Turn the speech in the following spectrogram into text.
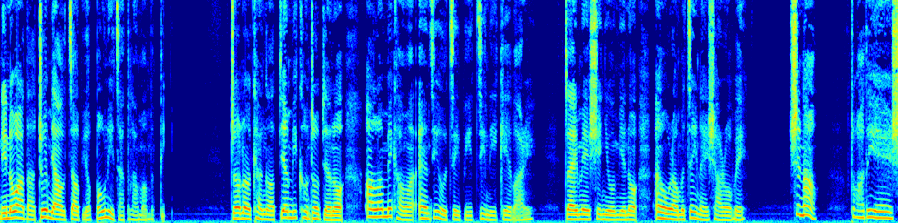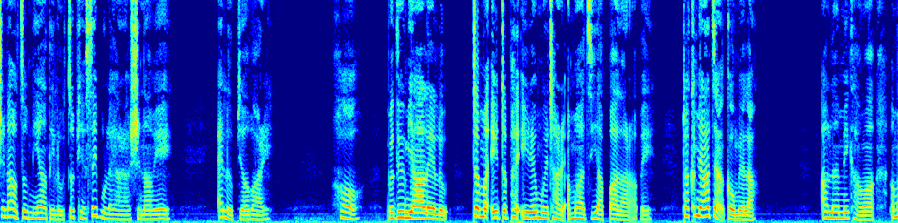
နင်တို့ကသာတို့မြောက်ကြောက်ပြီးပုံနေကြသလားမှမသိဂျော်နယ်ခန်ကပြန်ပြီးခွန်ထုတ်ပြန်တော့အလမိခေါင်ကအန်ဂျီကိုကြိတ်ပြီးကြည်နေခဲ့ပါတယ်ဒါပေမဲ့ရှင်ညိုမြင်တော့အန်ဟိုတော့မကြိတ်နိုင်ရှာတော့ပဲရှင်နောက်တပါသေးရဲ့ရှင်နောက်ကြုံမြင်ရသေးလို့ကျုပ်ဖြင့်စိတ်ပူလိုက်ရတာရှင်နောက်ရဲ့အဲ့လိုပြောပါတယ်ဟောဘသူများလဲလို့ တမအေးတစ်ဖက်အေးထဲမွေးထားတဲ့အမကြီးကပါလာတာပဲဒါခမားကြံအကုန်ပဲလားအော်လန်မိခေါင်ကအမ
